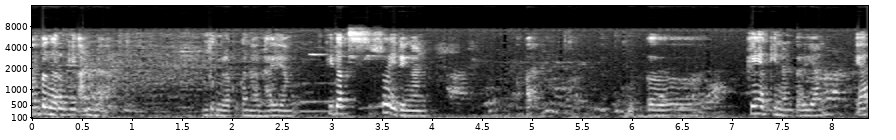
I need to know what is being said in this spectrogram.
mempengaruhi anda untuk melakukan hal-hal yang tidak sesuai dengan apa uh, keyakinan kalian ya.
